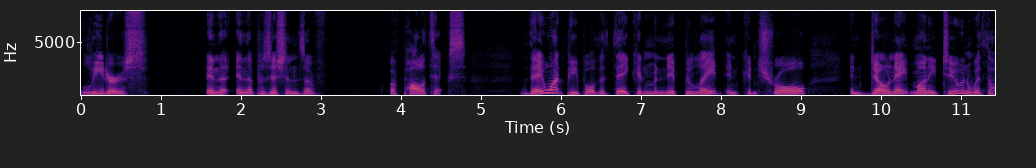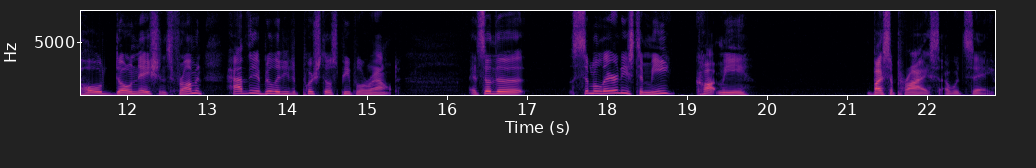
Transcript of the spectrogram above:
leaders in the in the positions of of politics. They want people that they can manipulate and control and donate money to and withhold donations from and have the ability to push those people around. And so the similarities to me caught me by surprise, I would say.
